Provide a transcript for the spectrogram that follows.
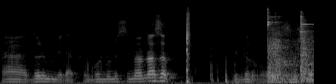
Ha durun bir dakika. Burnumu silmem lazım. Bir dur. konuşurken.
